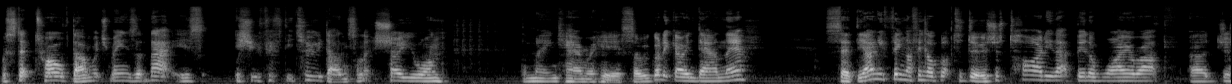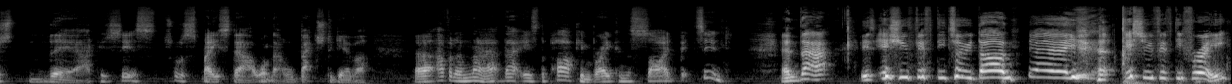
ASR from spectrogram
was step 12 done, which means that that is issue 52 done. So let's show you on the main camera here. So we've got it going down there. Said the only thing I think I've got to do is just tidy that bit of wire up uh, just there. Because you see it's sort of spaced out. I want that all batched together. Uh, other than that, that is the parking brake and the side bits in. And that is issue 52 done! Yay! issue 53.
